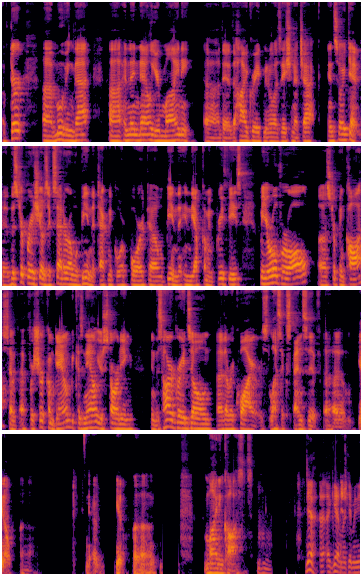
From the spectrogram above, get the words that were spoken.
of dirt, uh, moving that, uh, and then now you're mining uh, the the high grade mineralization at JAC. And so again, the, the strip ratios, et cetera, will be in the technical report, uh, will be in the in the upcoming pre-feas. But your overall uh, stripping costs have, have, for sure come down because now you're starting in this higher grade zone uh, that requires less expensive, um, you know, uh, you know, uh, mining costs. Mm-hmm. Yeah, again, like I mean,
